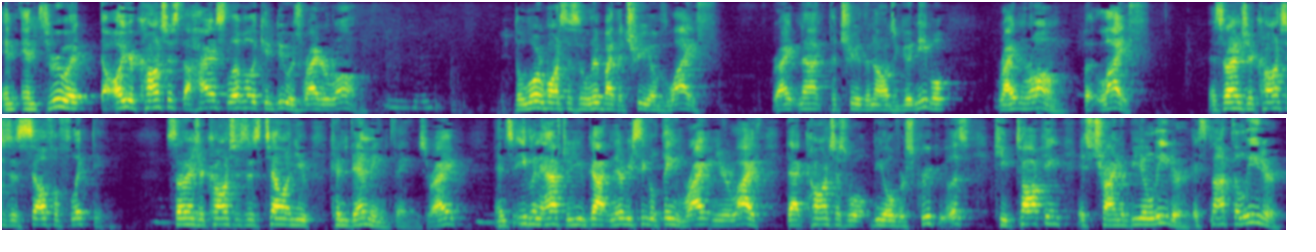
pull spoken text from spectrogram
and, and through it, all your conscience, the highest level it can do is right or wrong. Mm-hmm. The Lord wants us to live by the tree of life, right? Not the tree of the knowledge of good and evil, right and wrong, but life. And sometimes your conscience is self afflicting. Sometimes your conscience is telling you condemning things, right? And so even after you've gotten every single thing right in your life, that conscience will be over scrupulous. Keep talking. It's trying to be a leader. It's not the leader.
